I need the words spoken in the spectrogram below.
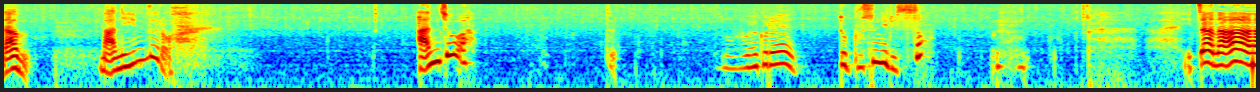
나 많이 힘들어. 안 좋아. 너, 왜 그래? 너 무슨 일 있어? 있잖아.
